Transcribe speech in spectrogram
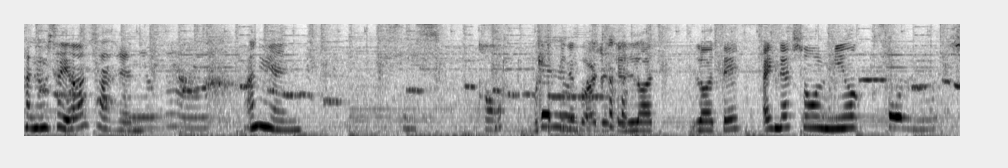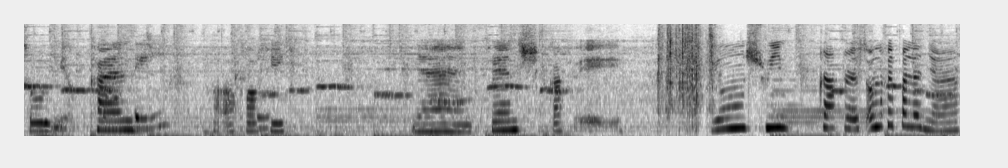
Anong sayo sa akin? Annyeonghaseyo! Ano yan? Oh, Basta pinag-order kay Lot Lotte? Ay, hindi. Soul Milk. Full milk. Soul Milk. Canned. Cafe. Oo, coffee. Yan. French cafe. Yung shrimp crackers. Ang laki pala niya.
